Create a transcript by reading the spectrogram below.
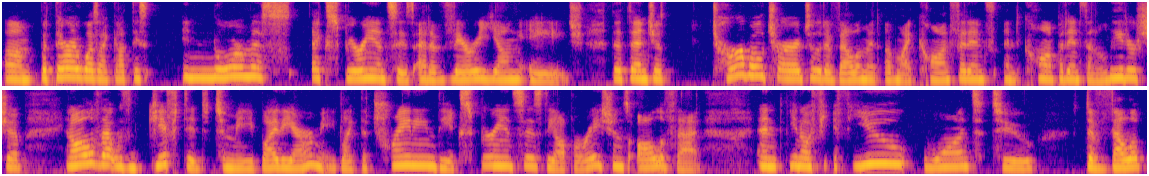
Um, but there I was, I got these enormous experiences at a very young age that then just turbocharged the development of my confidence and competence and leadership and all of that was gifted to me by the Army, like the training, the experiences, the operations, all of that. And, you know, if, if you want to develop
